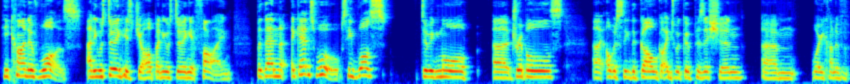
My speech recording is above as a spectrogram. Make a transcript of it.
he kind of was, and he was doing his job and he was doing it fine. But then against Wolves, he was doing more uh, dribbles. Uh, obviously, the goal got into a good position um, where he kind of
